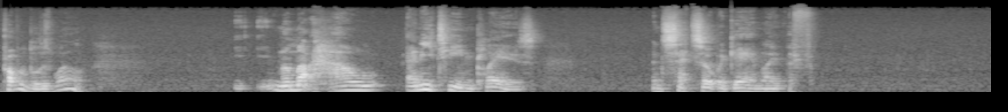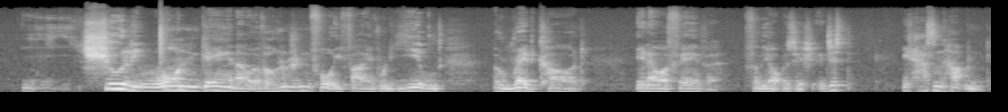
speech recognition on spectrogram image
probable as well. No matter how any team plays and sets up a game like the. F- surely one game out of 145 would yield a red card in our favour for the opposition. It just it hasn't happened.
